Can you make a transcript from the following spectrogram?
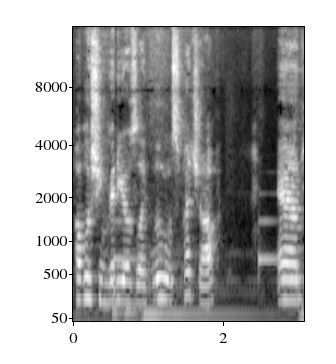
publishing videos like Littlest Pet Shop and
